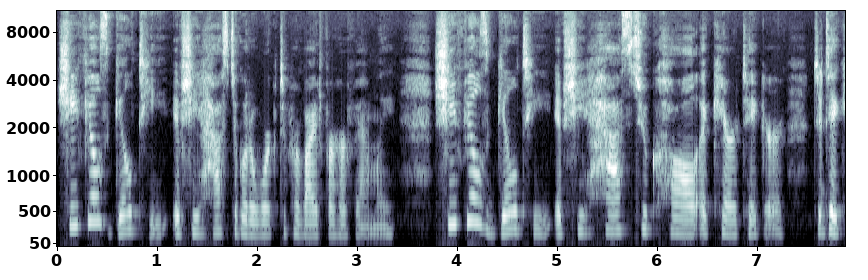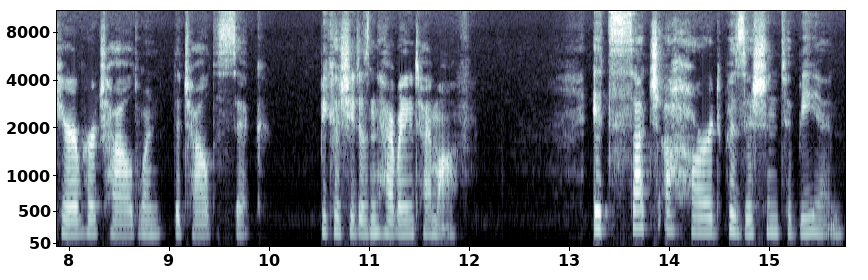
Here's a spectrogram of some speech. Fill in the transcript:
She feels guilty if she has to go to work to provide for her family. She feels guilty if she has to call a caretaker to take care of her child when the child is sick because she doesn't have any time off. It's such a hard position to be in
